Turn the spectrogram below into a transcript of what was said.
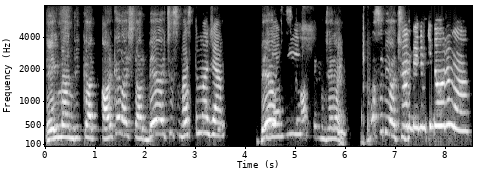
Eymen dikkat. Arkadaşlar B açısı nasıl? Bastım hocam. B açısı. Geniş. Aferin Ceren. Nasıl bir açı? Hocam benimki doğru mu?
